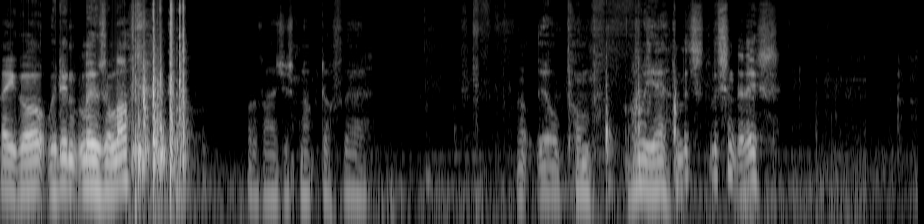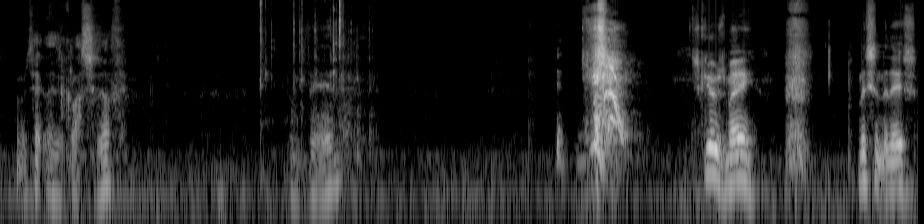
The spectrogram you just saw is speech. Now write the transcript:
There you go, we didn't lose a lot. What if I just knocked off there? Not the old pump. Oh yeah, let's listen to this. Let me take those glasses off. And then, excuse me. Listen to this.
